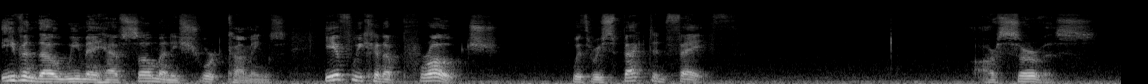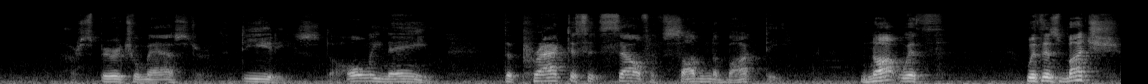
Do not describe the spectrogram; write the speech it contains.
even though we may have so many shortcomings, if we can approach with respect and faith our service, our spiritual master, deities, the holy name, the practice itself of sadhana bhakti, not with with as much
